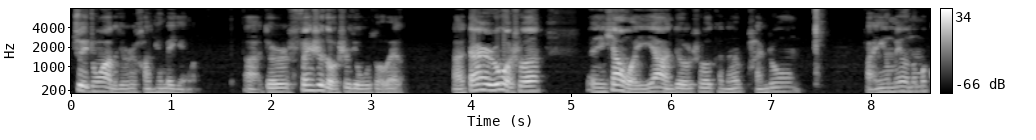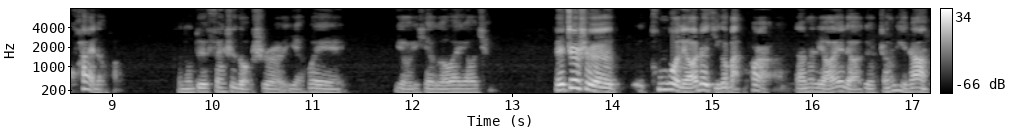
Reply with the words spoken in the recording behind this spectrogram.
最重要的就是行情背景了，啊，就是分时走势就无所谓了，啊，但是如果说你像我一样，就是说可能盘中反应没有那么快的话，可能对分时走势也会有一些额外要求，所以这是通过聊这几个板块啊，咱们聊一聊，就整体上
